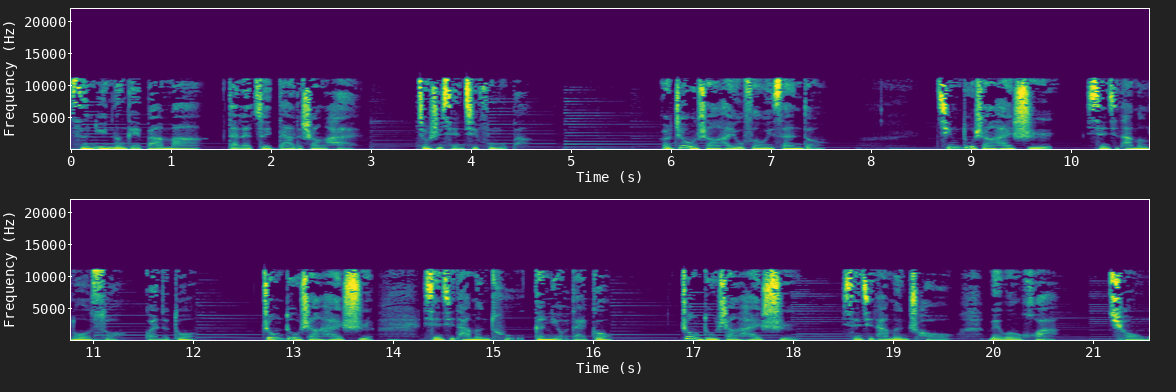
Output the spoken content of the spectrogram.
子女能给爸妈带来最大的伤害，就是嫌弃父母吧。而这种伤害又分为三等：轻度伤害是嫌弃他们啰嗦、管得多；中度伤害是嫌弃他们土、跟你有代沟；重度伤害是嫌弃他们丑、没文化、穷。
